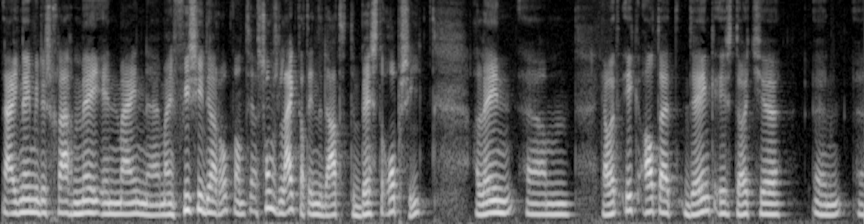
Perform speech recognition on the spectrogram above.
nou, ik neem je dus graag mee in mijn, uh, mijn visie daarop, want ja, soms lijkt dat inderdaad de beste optie. Alleen, um, ja, wat ik altijd denk is dat je een uh,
